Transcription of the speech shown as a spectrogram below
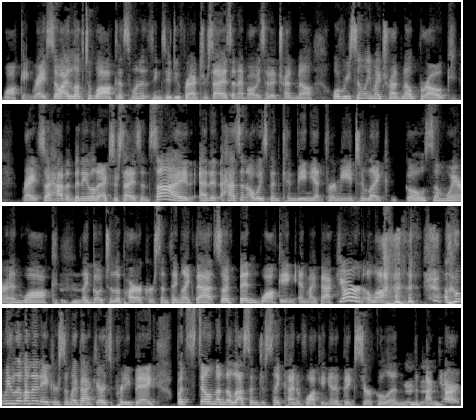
walking, right? So, I love to walk. That's one of the things I do for exercise. And I've always had a treadmill. Well, recently, my treadmill broke right? So I haven't been able to exercise inside and it hasn't always been convenient for me to like go somewhere and walk, mm-hmm. like go to the park or something like that. So I've been walking in my backyard a lot. we live on an acre, so my backyard's pretty big, but still nonetheless, I'm just like kind of walking in a big circle in mm-hmm. the backyard.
